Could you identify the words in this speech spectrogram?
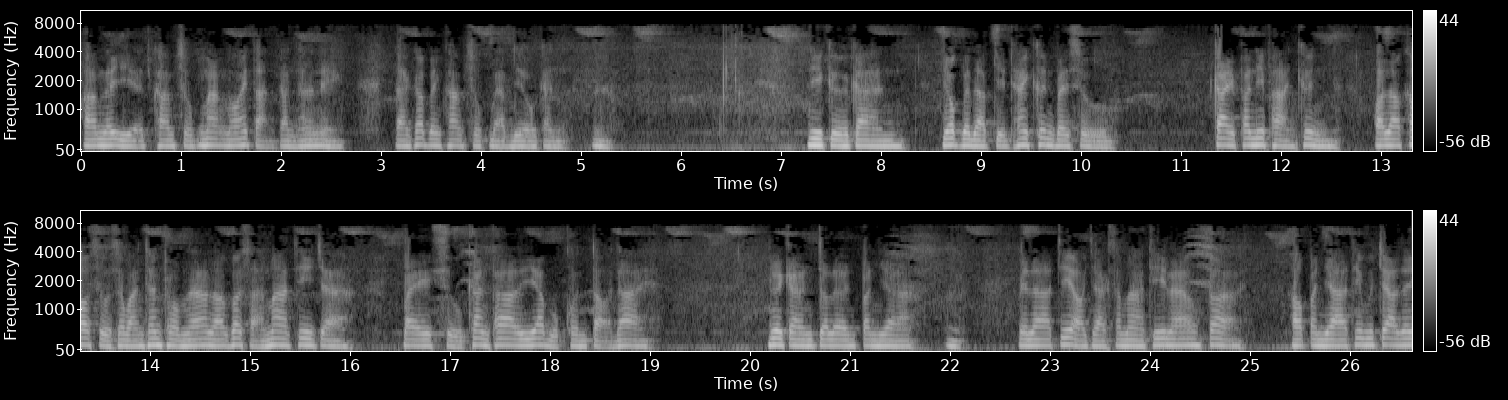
ความละเอียดความสุขมากน้อยต่างกันเท่านั้นเอง แต่ก็เป็นความสุขแบบเดียวกัน นี่คือการยกระดับจิตให้ขึ้นไปสู่ใกล้พระนิพพานขึ้นพอเราเข้าสู่สวรรค์ชั้นพรหมแล้ว เราก็สามารถที่จะไปสู่ขั้นพระอริยบุคคลต่อได้ ด้วยการเจริญปัญญา เวลาที่ออกจากสมาธิแล้วก็ เอาปัญญาที่พระเจ้าได้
